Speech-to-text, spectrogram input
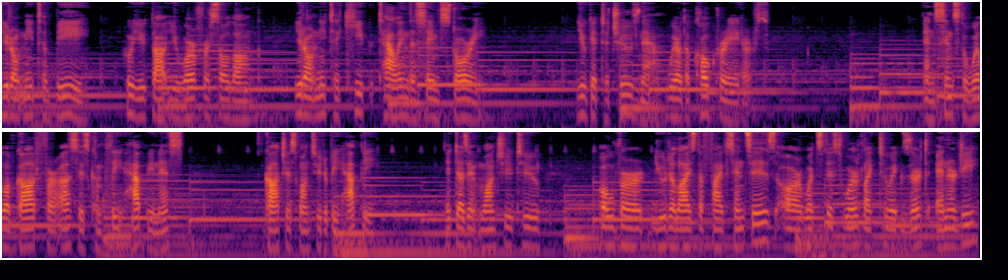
You don't need to be who you thought you were for so long. You don't need to keep telling the same story. You get to choose now. We are the co creators. And since the will of God for us is complete happiness, God just wants you to be happy. It doesn't want you to over utilize the five senses, or what's this word like to exert energy.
